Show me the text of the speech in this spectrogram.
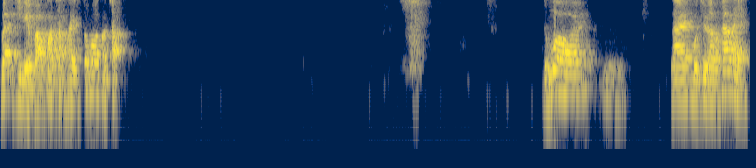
Vậy thì điểm vào quan trọng hay stop loss quan trọng? Đúng rồi. Này một trường hợp khác này.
